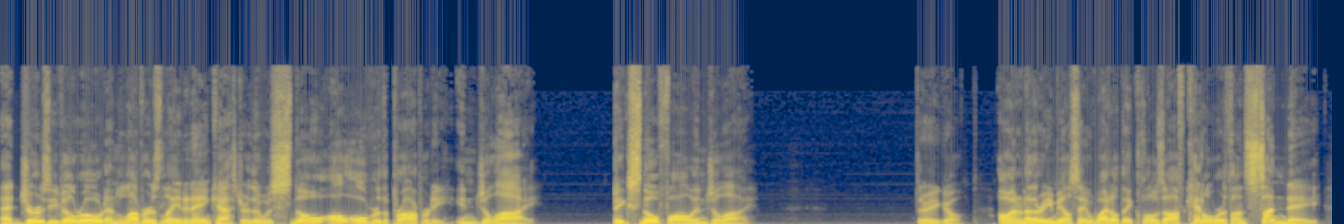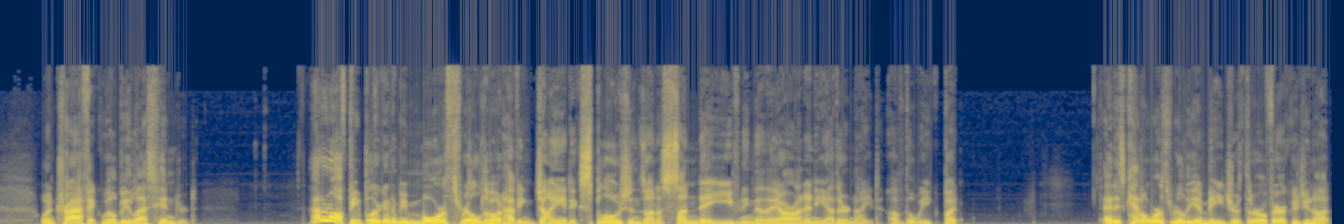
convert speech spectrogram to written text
at Jerseyville Road and Lovers Lane in Ancaster. There was snow all over the property in July. Big snowfall in July. There you go. Oh, and another email saying, why don't they close off Kenilworth on Sunday when traffic will be less hindered? I don't know if people are going to be more thrilled about having giant explosions on a Sunday evening than they are on any other night of the week, but. And is Kenilworth really a major thoroughfare? Could you not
